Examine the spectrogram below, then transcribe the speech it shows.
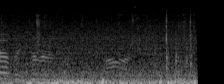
yourself and coming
